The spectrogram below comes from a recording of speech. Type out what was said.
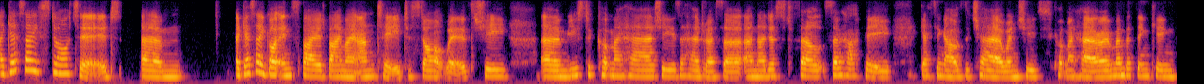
I guess I started, um, I guess I got inspired by my auntie to start with. She um, used to cut my hair, she's a hairdresser, and I just felt so happy getting out of the chair when she'd cut my hair. I remember thinking,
